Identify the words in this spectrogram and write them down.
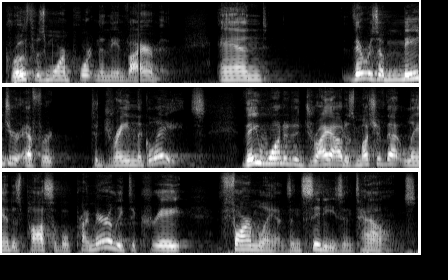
growth was more important than the environment. And there was a major effort to drain the glades. They wanted to dry out as much of that land as possible, primarily to create farmlands and cities and towns.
